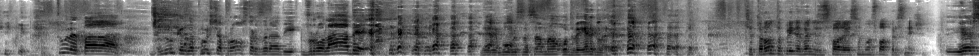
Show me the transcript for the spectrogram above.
Tule pa Luka zapušča prostor zaradi vrolade. Ne, ne, mogo sem samo odvergla. Če Toronto pride ven iz vzhoda, jaz sem bom sploh presenečen. Jaz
